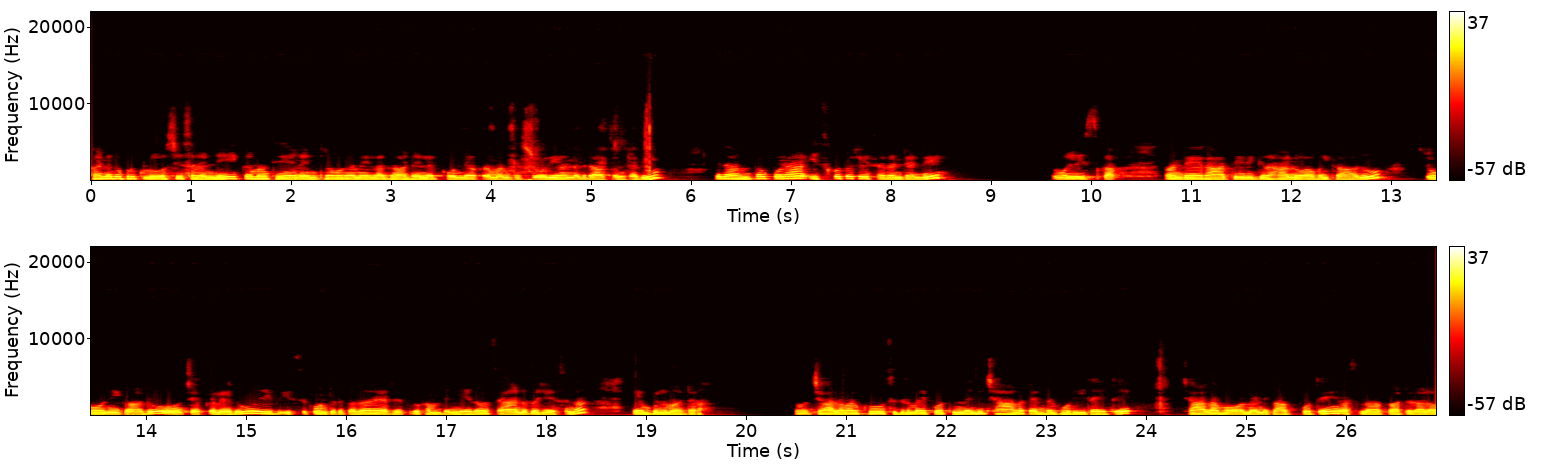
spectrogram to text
కానీ అది ఇప్పుడు క్లోజ్ చేశారండి. ఇక్కడ మనకి ఎంటర్ అవ్వగానే ఇలా గార్డెన్ లెక్క ఉంది. అక్కడ మనకి స్టోరీ అన్నది రాసి ఉంటుంది. ఇదంతా కూడా ఇసుకతో చేశారంటండి ఓన్లీ ఇసుక. అంటే రాతి విగ్రహాలు అవి కాదు స్టోన్ కాదు చెక్కలేదు. ఇది ఇసుక ఉంటుంది కదా ఎర్ర ఇసుక సంథింగ్ ఏదో శాండ్తో చేసిన టెంపుల్ అన్నమాట. సో చాలా వరకు శిథిలమైపోతుందండి. చాలా పెద్ద గుడి ఇదైతే. చాలా బాగుందండి కాకపోతే. అసలు కట్టడాలు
